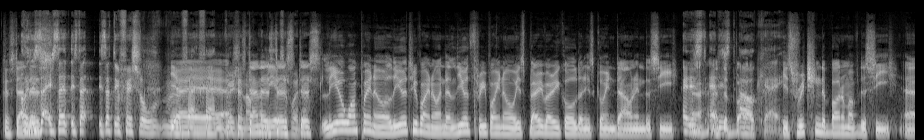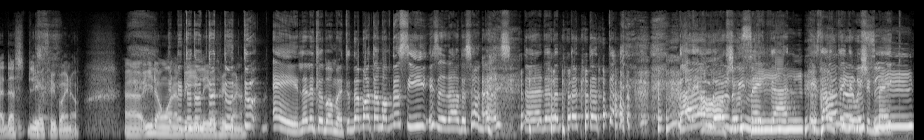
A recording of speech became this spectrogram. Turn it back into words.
because then Oh, is that, is that is that is that the official uh, yeah, fan, yeah, fan yeah, yeah. version of then there's Leo there's, 2.0? there's Leo 1.0, Leo 2.0, and then Leo 3.0 is very very cold and is going down in the sea. And is- uh, and at the bo- okay. He's reaching the bottom of the sea. Uh, that's Leo 3.0. Uh, you don't want to be Leo oh. 3.0. Hey, the little moment to the bottom of the sea. Isn't that how the song goes? That- oh, should we make that? sea, that a thing that we should make?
